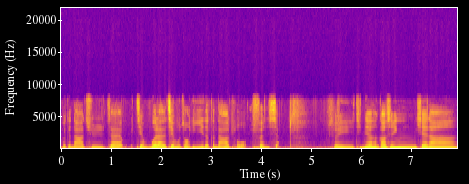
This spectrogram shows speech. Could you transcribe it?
会跟大家去在节目未来的节目中一一的跟大家做分享。所以今天很高兴，谢谢大家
